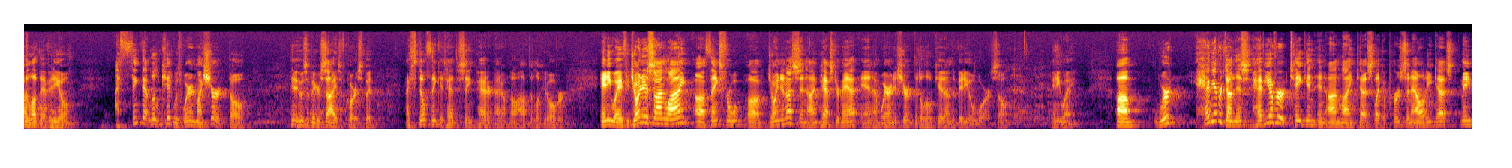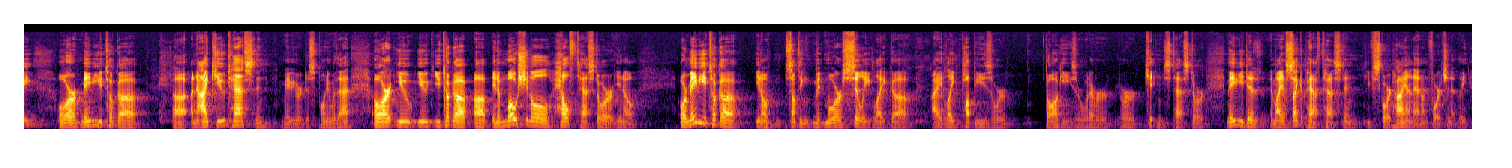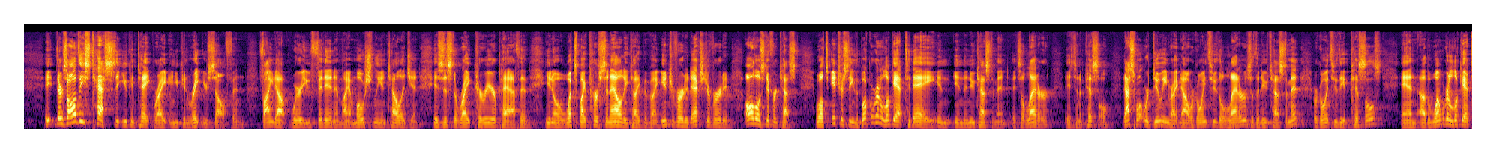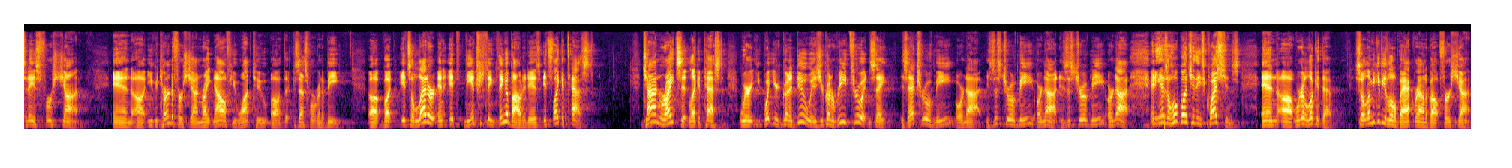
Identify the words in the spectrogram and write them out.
I love that video. I think that little kid was wearing my shirt, though. It was a bigger size, of course, but I still think it had the same pattern. I don't know. I'll have to look it over. Anyway, if you're joining us online, uh, thanks for uh, joining us. And I'm Pastor Matt, and I'm wearing a shirt that a little kid on the video wore. So, anyway, um, we're. Have you ever done this? Have you ever taken an online test, like a personality test, maybe, or maybe you took a uh, an IQ test, and maybe you were disappointed with that, or you you you took a, a an emotional health test, or you know. Or maybe you took a, you know, something more silly like uh, I like puppies or doggies or whatever, or kittens test, or maybe you did, am I a psychopath test, and you've scored high on that, unfortunately. It, there's all these tests that you can take, right? And you can rate yourself and find out where you fit in. Am I emotionally intelligent? Is this the right career path? And, you know, what's my personality type? Am I introverted, extroverted? All those different tests. Well, it's interesting. The book we're going to look at today in, in the New Testament, it's a letter, it's an epistle. That's what we're doing right now. We're going through the letters of the New Testament, we're going through the epistles. And uh, the one we're going to look at today is First John. And uh, you could turn to 1 John right now if you want to, because uh, that's where we're going to be. Uh, but it's a letter, and it, the interesting thing about it is it's like a test. John writes it like a test, where you, what you're going to do is you're going to read through it and say, is that true of me or not? Is this true of me or not? Is this true of me or not? And he has a whole bunch of these questions, and uh, we're going to look at that. So let me give you a little background about 1 John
